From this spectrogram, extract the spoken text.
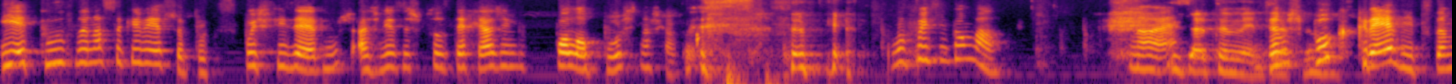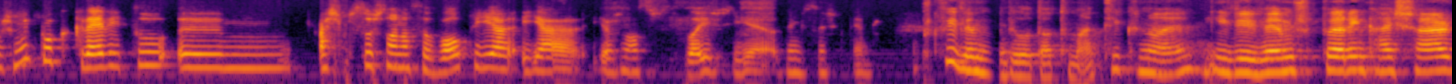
e é tudo da nossa cabeça, porque se depois fizermos, às vezes as pessoas até reagem para o oposto, nós ficamos, não foi assim tão mal. Não é? Exatamente. Damos exatamente. pouco crédito, damos muito pouco crédito hum, às pessoas que estão à nossa volta e, a- e a- e aos nossos desejos e às ambições que temos. Porque vivemos em piloto automático, não é? E vivemos para encaixar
